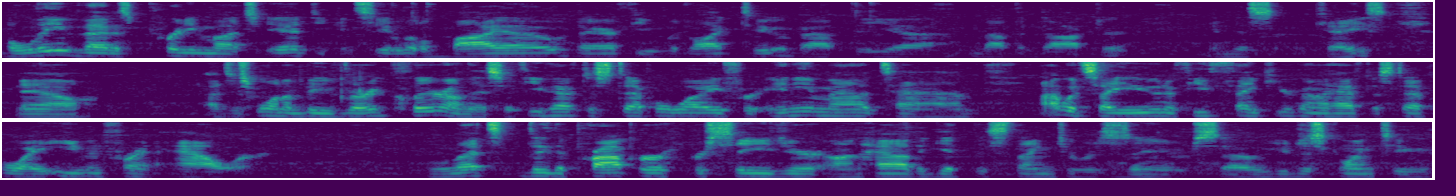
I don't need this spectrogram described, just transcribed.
believe that is pretty much it. You can see a little bio there if you would like to about the uh, about the doctor in this case. Now, I just want to be very clear on this. If you have to step away for any amount of time, I would say even if you think you're going to have to step away even for an hour, let's do the proper procedure on how to get this thing to resume. So you're just going to,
